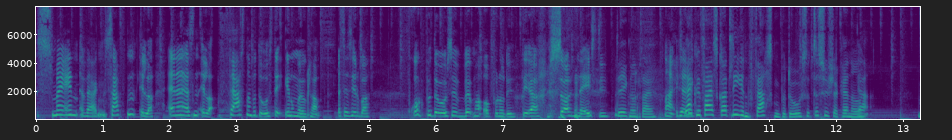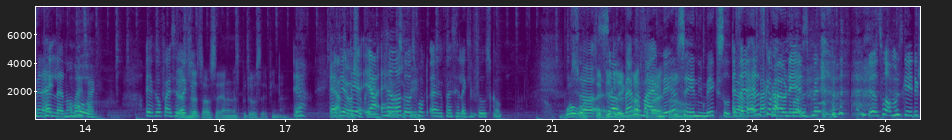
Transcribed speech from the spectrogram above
smagen af hverken saften, eller ananasen, eller fersken på dåse. Det er endnu mere klamt. Altså, jeg siger det bare. Frugt på dåse. Hvem har opfundet det? Det er så nasty. Det er ikke noget for dig. Nej, det er det Jeg ikke. kan faktisk godt lide en fersken på dåse. Det synes jeg kan noget. Ja. Men Det- alt andet, nej Åh. tak. Og Jeg kan faktisk heller Jeg ikke synes også, at ananas på dåse er fint nok. Ja, ja det er også okay. Jeg Det er hader også okay. dåsefrugt, og jeg kan faktisk heller ikke lide flødeskum. Wow, Så, det er så ikke hvad med mayonnaise ind i mixet der? Altså, jeg hvad, elsker hvad mayonnaise, men jeg tror måske, det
